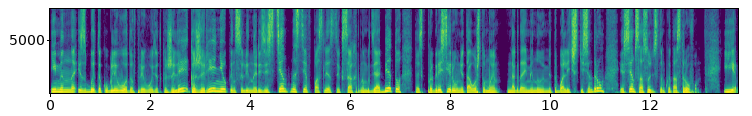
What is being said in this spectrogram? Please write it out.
именно избыток углеводов приводит к, ожире- к ожирению, к инсулинорезистентности, впоследствии к сахарному диабету, то есть к прогрессированию того, что мы иногда именуем метаболизмом метаболический синдром и всем сосудистым катастрофам. И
